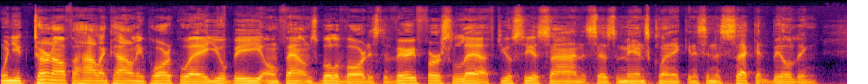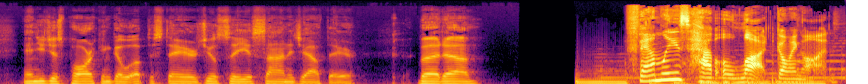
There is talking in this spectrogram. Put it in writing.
when you turn off of Highland Colony Parkway, you'll be on Fountains Boulevard. It's the very first left. You'll see a sign that says the men's clinic, and it's in the second building. And you just park and go up the stairs. You'll see a signage out there. But uh, families have a lot going on.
